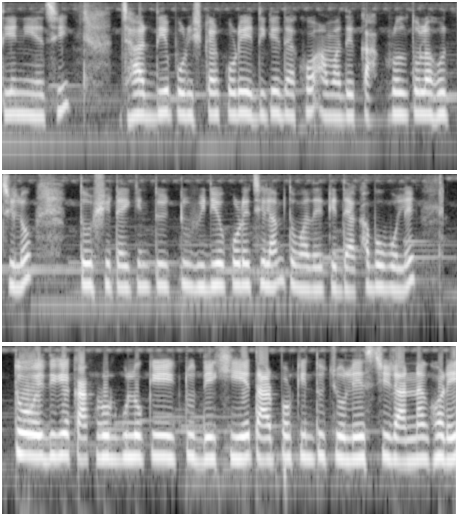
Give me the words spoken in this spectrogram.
দিয়ে নিয়েছি। ঝাড় দিয়ে পরিষ্কার করে এদিকে দেখো আমাদের কাকরোল তোলা হচ্ছিল, তো সেটাই কিন্তু একটু ভিডিও করেছিলাম, তোমাদেরকে দেখাবো বলে। তো এদিকে কাঁকরোলগুলোকে একটু দেখিয়ে তারপর কিন্তু চলে এসেছি রান্নাঘরে।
